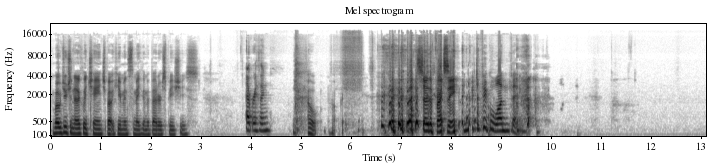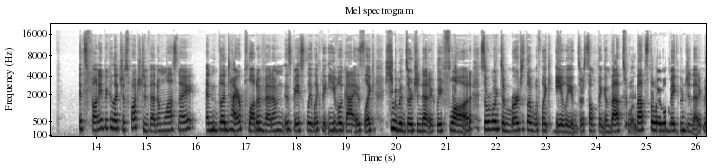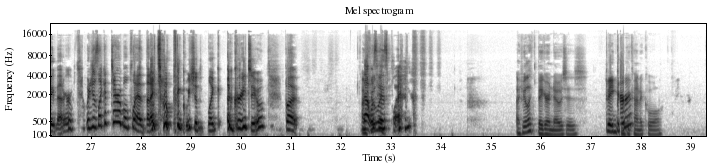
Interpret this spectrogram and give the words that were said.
what would you genetically change about humans to make them a better species? Everything. Oh, okay. That's so depressing. You have to pick one thing. It's funny because I just watched Venom last night, and the entire plot of Venom is basically like the evil guy is like humans are genetically flawed, so we're going to merge them with like aliens or something, and that's what that's the way we'll make them genetically better. Which is like a terrible plan that I don't think we should like agree to, but that was like- his plan. I feel like bigger noses Bigger? kind of cool,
